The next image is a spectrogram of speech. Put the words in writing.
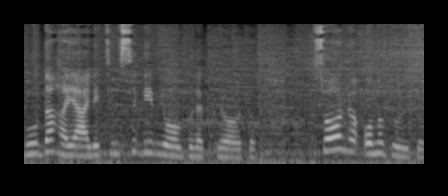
burada hayaletimsi bir yol bırakıyordu. Sonra onu duydu.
